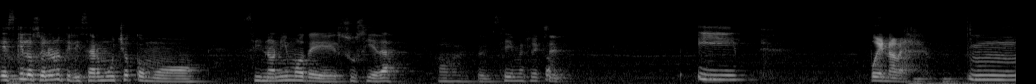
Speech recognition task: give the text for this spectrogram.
es que lo suelen utilizar mucho como sinónimo de suciedad. Ay, sí. ¿Sí me explico? Sí. Y bueno, a ver. mm,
